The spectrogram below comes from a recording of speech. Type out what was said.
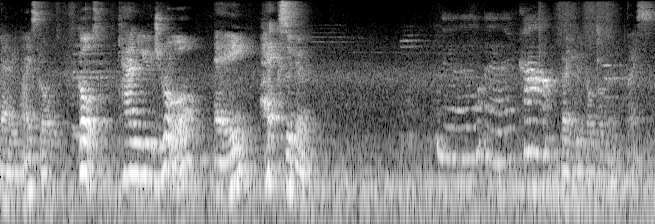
Very nice, Gold. Gold, can you draw a hexagon? No, I can't. Very good, Gold. Well done. Nice.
